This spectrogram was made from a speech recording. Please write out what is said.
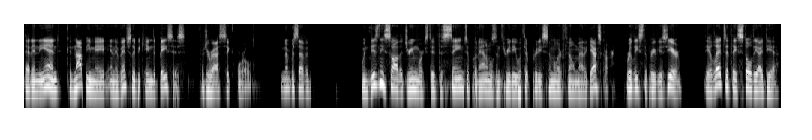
that in the end could not be made and eventually became the basis for Jurassic World. Number 7. When Disney saw that DreamWorks did the same to put animals in 3D with their pretty similar film Madagascar, released the previous year, they alleged that they stole the idea.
